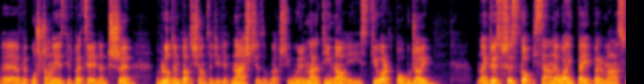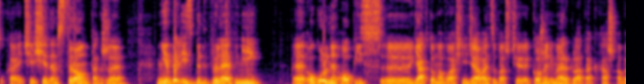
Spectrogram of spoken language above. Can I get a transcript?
E, Wypuszczony jest już wersja 1.3 w lutym 2019. Zobaczcie, Will Martino i Stewart Popejoy. No i tu jest wszystko opisane. White paper ma, słuchajcie, 7 stron, także nie byli zbyt wylewni. E, ogólny opis, e, jak to ma właśnie działać. Zobaczcie, korzeń Merkla, tak, hash AB,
